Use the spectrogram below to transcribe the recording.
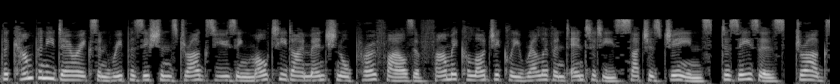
The company directs and repositions drugs using multidimensional profiles of pharmacologically relevant entities such as genes, diseases, drugs,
